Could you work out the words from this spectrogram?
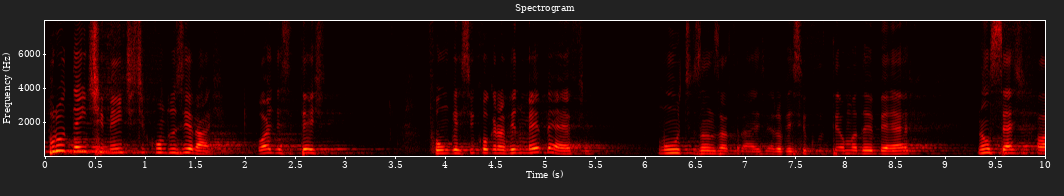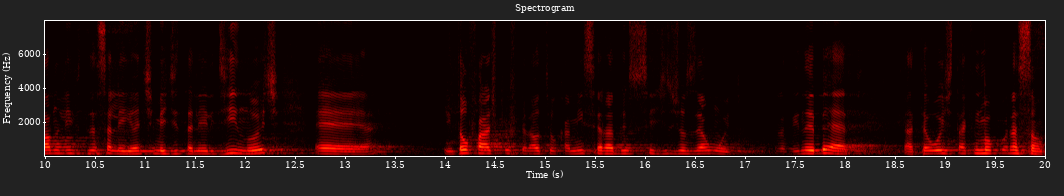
prudentemente te conduzirás. Gosta desse texto? Foi um versículo que eu gravei no meu EBF, muitos anos atrás, era o versículo tema do EBF. Não cesse de falar no livro dessa lei, antes medita nele dia e noite. É, então farás prosperar o teu caminho e será bem sucedido. José 1,8. Gravei no EBF. Até hoje está aqui no meu coração.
